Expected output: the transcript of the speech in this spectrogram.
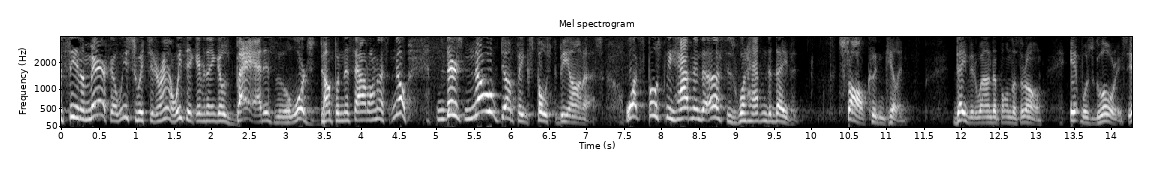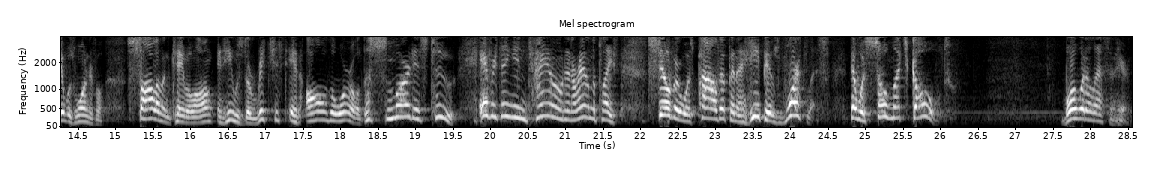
But see, in America, we switch it around. We think everything goes bad. Is the Lord's dumping this out on us? No, there's no dumping supposed to be on us. What's supposed to be happening to us is what happened to David. Saul couldn't kill him. David wound up on the throne. It was glorious. It was wonderful. Solomon came along and he was the richest in all the world, the smartest too. Everything in town and around the place. Silver was piled up in a heap. It was worthless. There was so much gold. Boy, what a lesson here.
